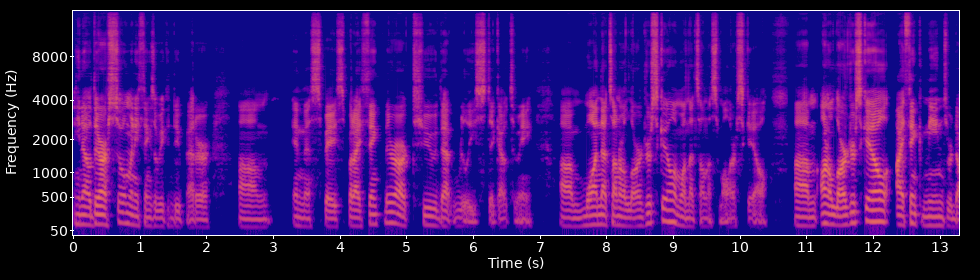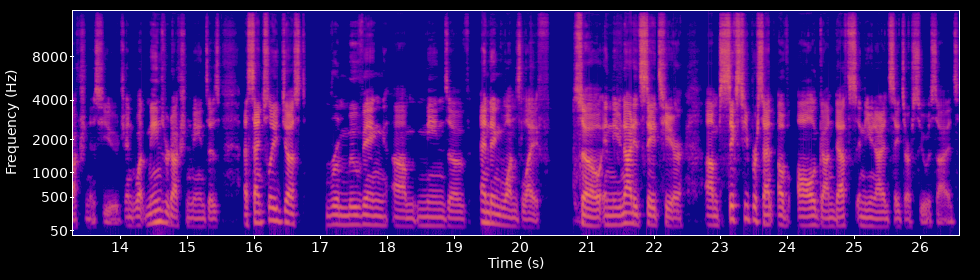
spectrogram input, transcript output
you know, there are so many things that we can do better um, in this space, but I think there are two that really stick out to me. Um, one that's on a larger scale and one that's on a smaller scale. Um, on a larger scale, I think means reduction is huge. And what means reduction means is essentially just removing um, means of ending one's life so in the United States here, um, 60% of all gun deaths in the United States are suicides,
